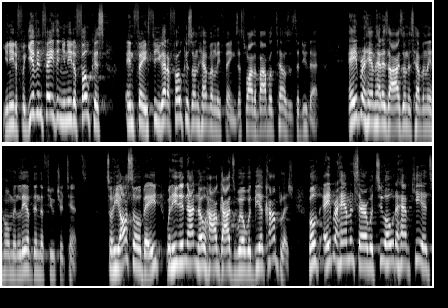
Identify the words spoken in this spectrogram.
You need to forgive in faith and you need to focus in faith too. You got to focus on heavenly things. That's why the Bible tells us to do that. Abraham had his eyes on his heavenly home and lived in the future tense. So he also obeyed when he did not know how God's will would be accomplished. Both Abraham and Sarah were too old to have kids,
